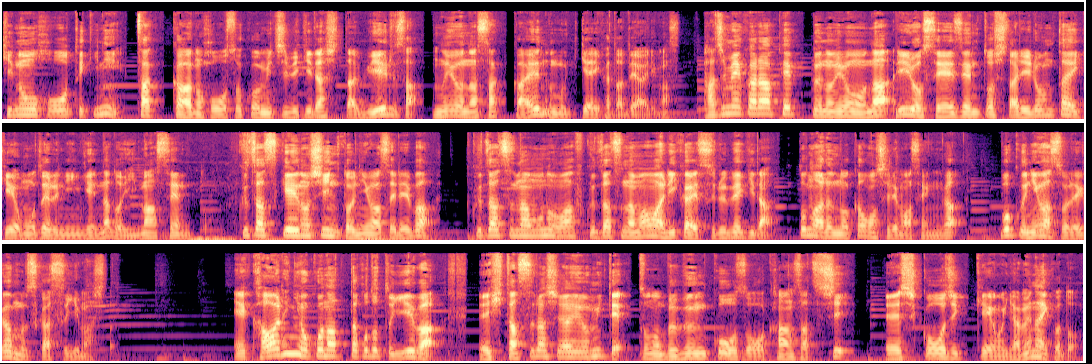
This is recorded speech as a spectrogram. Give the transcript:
機能法的にサッカーの法則を導き出したビエルサのようなサッカーへの向き合い方であります。初めからペップのような理路整然とした理論体系を持てる人間などいませんと。複雑系の信徒に言わせれば、複雑なものは複雑なまま理解するべきだとなるのかもしれませんが、僕にはそれが難しすぎました。え代わりに行ったことといえば、えひたすら試合を見て、その部分構造を観察し、え思考実験をやめないこと。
